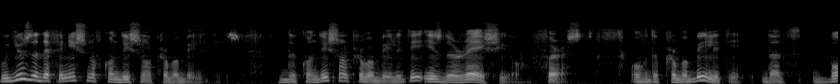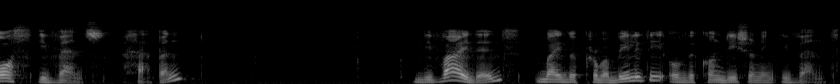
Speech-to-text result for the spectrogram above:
We use the definition of conditional probabilities. The conditional probability is the ratio, first, of the probability that both events happen, divided by the probability of the conditioning event,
